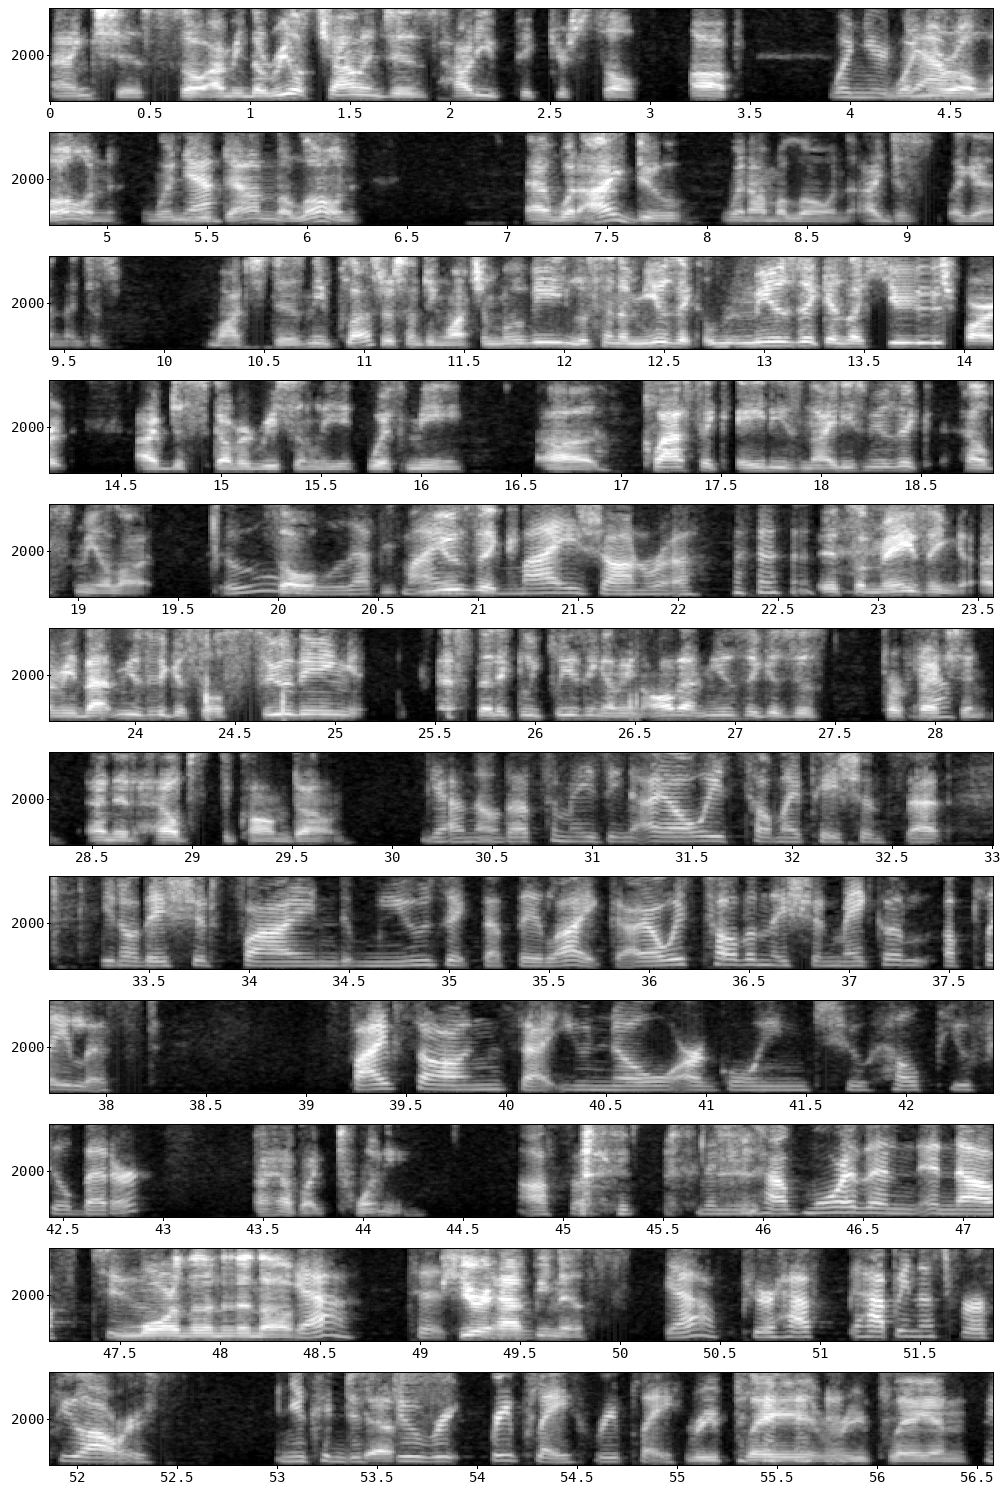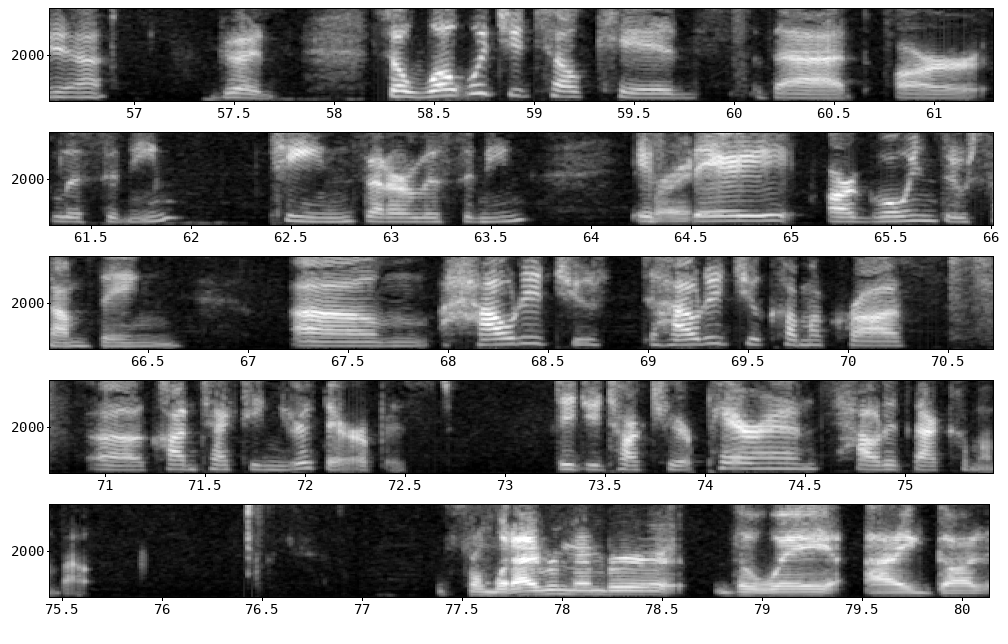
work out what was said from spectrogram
anxious. So i mean the real challenge is how do you pick yourself up When you're when down. you're alone when Yeah. you're down alone? And what i do when i'm alone i just again i just watch disney plus or something watch a movie listen to music. Music is a huge part i've discovered recently with me. Uh classic 80s 90s music helps me a lot Ooh, so, that's my music- my genre. it's amazing i mean that music is so soothing aesthetically pleasing i mean all that music is just perfection and it helps to calm down Yeah, no, that's amazing. I always tell my patients that, you know, they should find music that they like. I always tell them they should make a, a playlist, five songs that you know are going to help you feel better. i have like 20 Awesome. then you have more than enough to more than enough yeah to pure to- happiness Yeah, pure hap- happiness for a few hours, and you can just do Yes. re- replay, replay. replay replay and Yeah, good. So, what would you tell kids that are listening, teens that are listening, if Right. they are going through something? Um, how did you how did you come across uh, contacting your therapist? Did you talk to your parents? How did that come about? From what I remember, the way I got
